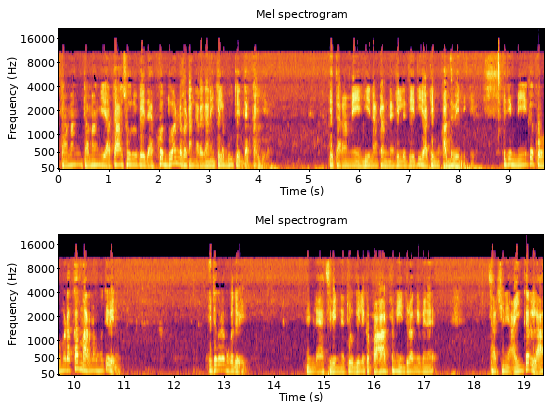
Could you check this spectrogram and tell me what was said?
තමන් තමන්ගේ යථා ස්වරූපේ දැක්කොත් දුවන්න පටන් අරගනින් කියලා භූතෙක් දැක්කයි කියලා. ඒ තරම් මේ එළිය නටන නැගිල්ල තියදී යටි මොකද්ද වෙන්නේ කියලා. ඉතින් මේක කොහොමඩක්වත් මරණ මොහොතේ වෙනවා. එතකොට මොකද වෙන්නේ? මේ ලෑස්ති වෙන්නේ නැතුව ගිහලා එක පාර්ශ්ව මේ ඉඳුරංගේ වෙන දර්ශනේ අයින් කරලා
